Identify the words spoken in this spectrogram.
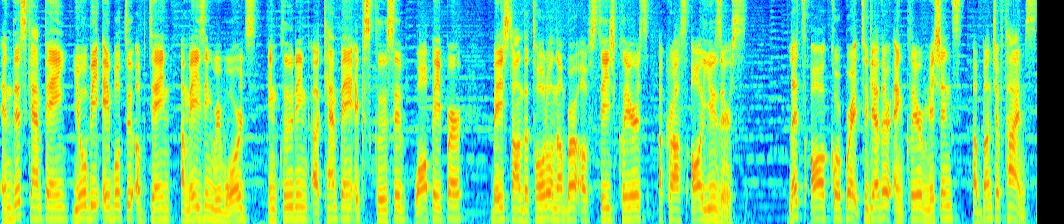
In this campaign, you will be able to obtain amazing rewards, including a campaign-exclusive wallpaper based on the total number of stage clears across all users. Let's all cooperate together and clear missions a bunch of times.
